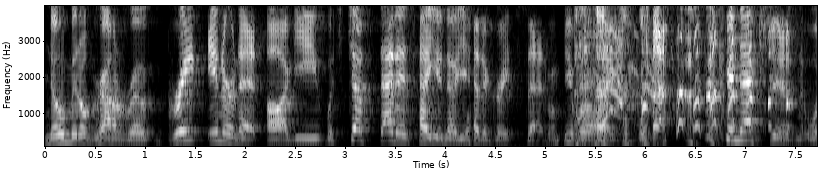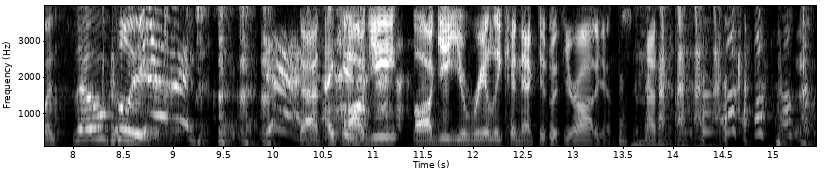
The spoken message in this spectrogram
no middle ground wrote, "Great internet, Auggie," which just that is how you know you had a great set. When people are like, "The connection was so clear." Yes! Yes! That's I can- Auggie. Auggie, you really connected with your audience, and that's important.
